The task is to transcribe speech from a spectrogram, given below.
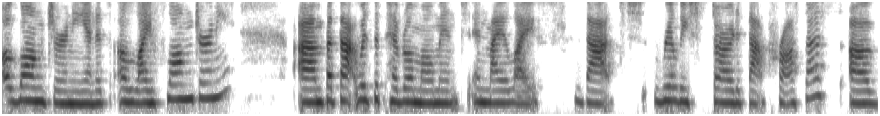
a long journey and it's a lifelong journey. Um, but that was the pivotal moment in my life that really started that process of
